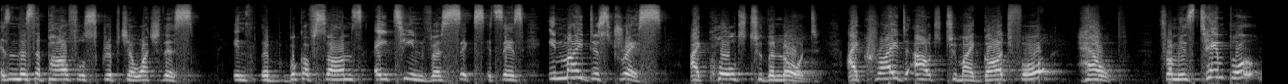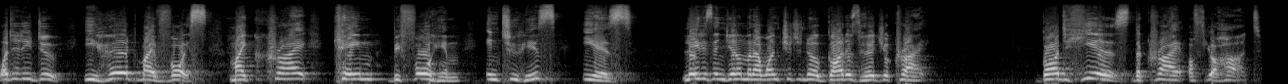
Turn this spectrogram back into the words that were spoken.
Isn't this a powerful scripture? Watch this in the book of Psalms 18, verse 6, it says, In my distress, I called to the Lord. I cried out to my God for help. From his temple, what did he do? He heard my voice. My cry came before him into his ears. Ladies and gentlemen, I want you to know God has heard your cry. God hears the cry of your heart.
